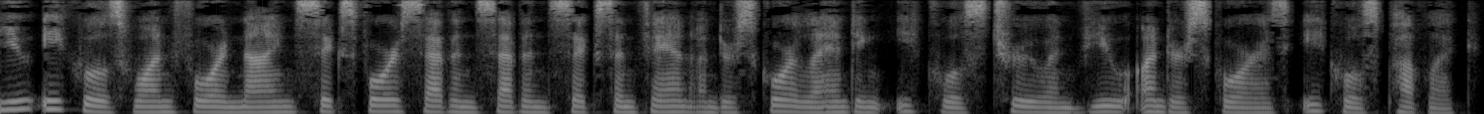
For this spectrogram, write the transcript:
U equals 149647776 and fan underscore landing equals true and view underscore as equals public.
